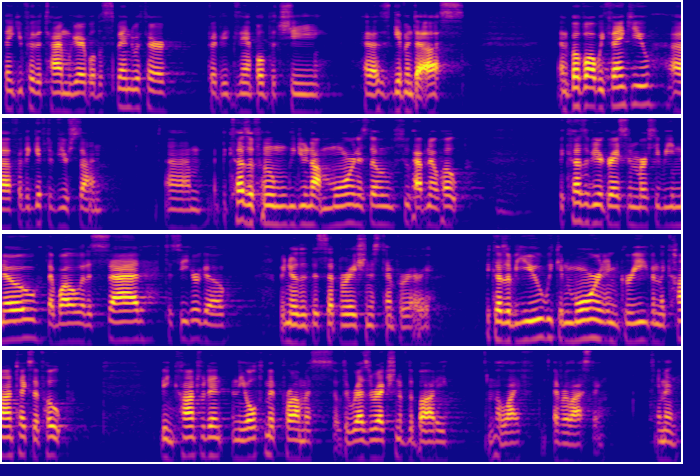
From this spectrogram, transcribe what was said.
Thank you for the time we were able to spend with her, for the example that she has given to us. And above all, we thank you uh, for the gift of your Son, um, because of whom we do not mourn as those who have no hope. Because of your grace and mercy, we know that while it is sad to see her go, we know that this separation is temporary. Because of you, we can mourn and grieve in the context of hope, being confident in the ultimate promise of the resurrection of the body and the life everlasting. Amen.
